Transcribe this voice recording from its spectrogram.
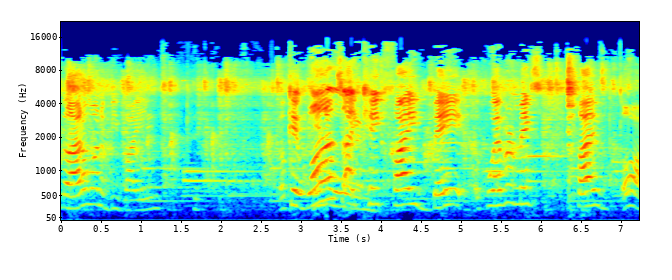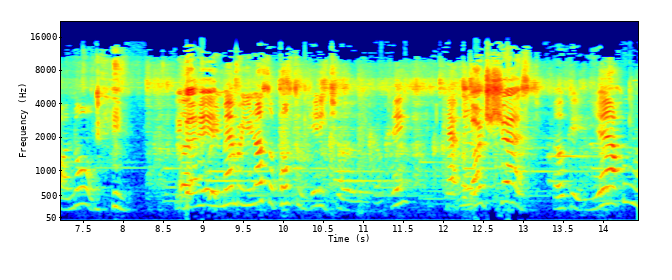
No, I don't want to be violent. Okay, once what I I mean. kick five bait, whoever makes five, oh no. You Uh, got hit. Remember, you're not supposed to hit each other, okay? Catman? Large chest. Okay, yahoo.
